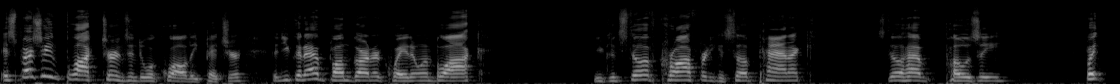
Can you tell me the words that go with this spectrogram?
especially if Blach turns into a quality pitcher. Then you could have Bumgarner, Cueto, and Blach. You could still have Crawford. You could still have Panik. Still have Posey, but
